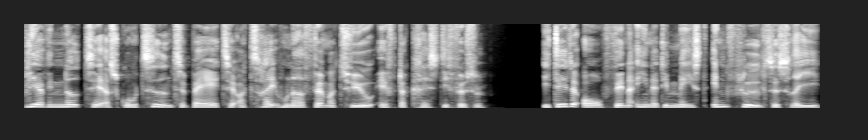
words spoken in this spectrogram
bliver vi nødt til at skrue tiden tilbage til år 325 efter Kristi fødsel. I dette år finder en af de mest indflydelsesrige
